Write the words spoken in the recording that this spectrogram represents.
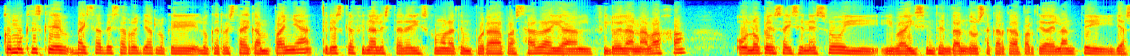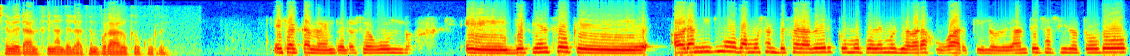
¿Cómo crees que vais a desarrollar lo que, lo que resta de campaña? ¿Crees que al final estaréis como la temporada pasada y al filo de la navaja? ¿O no pensáis en eso y, y vais intentando sacar cada partido adelante y ya se verá al final de la temporada lo que ocurre? Exactamente, lo segundo. Eh, yo pienso que ahora mismo vamos a empezar a ver cómo podemos llegar a jugar, que lo de antes ha sido todo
